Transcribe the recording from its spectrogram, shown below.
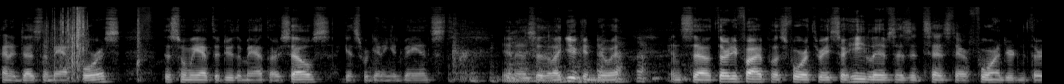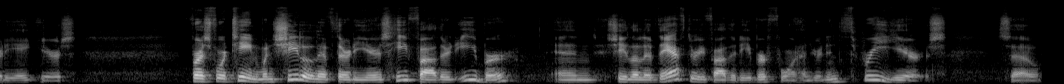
Kind of does the math for us. This one we have to do the math ourselves. I guess we're getting advanced, you know, so they're like, you can do it. And so 35 plus 4, 3. So he lives, as it says there, 438 years. Verse 14 When Shelah lived 30 years, he fathered Eber. And Shelah lived after he fathered Eber 403 years. So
